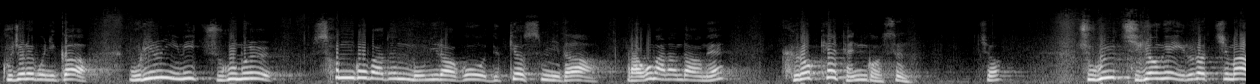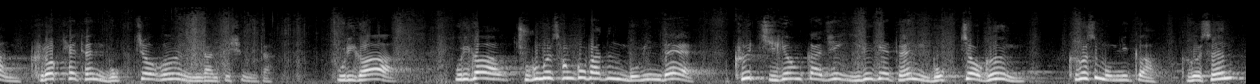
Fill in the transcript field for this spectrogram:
구절에 보니까 우리는 이미 죽음을 선고받은 몸이라고 느꼈습니다. 라고 말한 다음에 그렇게 된 것은 그렇죠? 죽을 지경에 이르렀지만 그렇게 된 목적은 이란 뜻입니다. 우리가 우리가 죽음을 선고받은 몸인데 그 지경까지 이르게 된 목적은 그것은 뭡니까? 그것은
